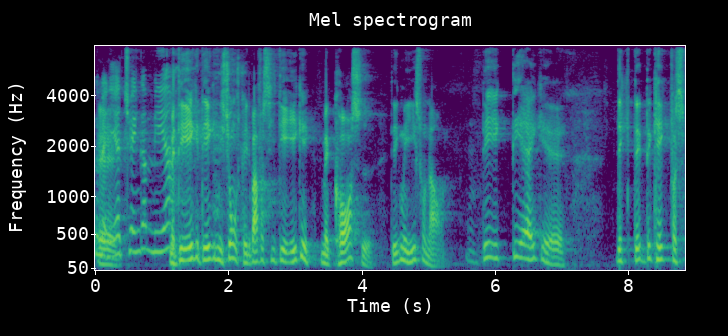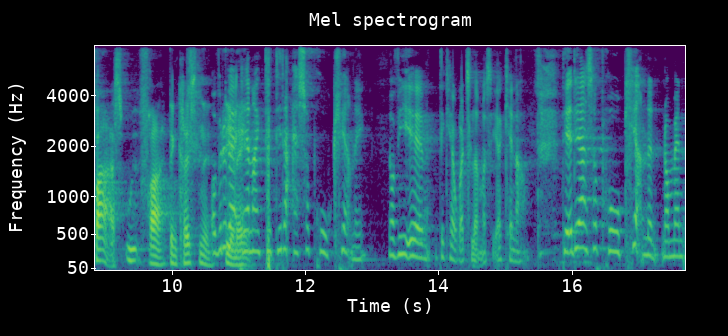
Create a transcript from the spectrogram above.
Men jeg tænker mere... Men det er ikke, det er ikke missionskrig, det er bare for at sige, det er ikke med korset, det er ikke med Jesu navn. Det er ikke, det er ikke, øh, det, det, det kan ikke forsvares ud fra den kristne Og ved du DNA. hvad, Henrik, det er det, der er så provokerende, ikke? Når vi, øh, det kan jeg jo godt tillade mig at sige, jeg kender ham. Det er, det er så provokerende, når man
